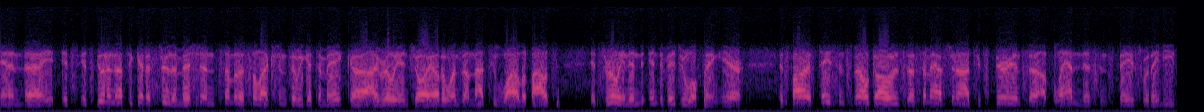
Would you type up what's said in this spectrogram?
and uh, it, it's it's good enough to get us through the mission. Some of the selections that we get to make, uh, I really enjoy. Other ones, I'm not too wild about. It's really an in- individual thing here. As far as taste and smell goes, uh, some astronauts experience a, a blandness in space where they need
